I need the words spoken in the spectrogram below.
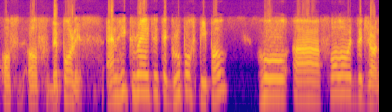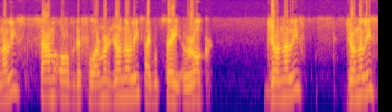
of of the police. And he created a group of people who uh, followed the journalists. Some of the former journalists, I would say, rock journalists, journalists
